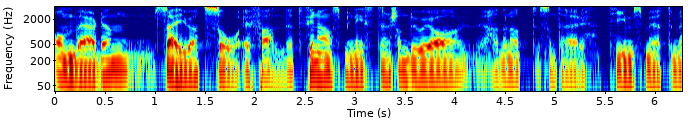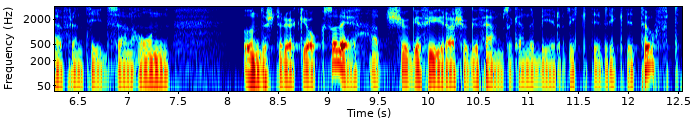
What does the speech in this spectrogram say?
Omvärlden säger ju att så är fallet. Finansministern som du och jag hade något sånt här teamsmöte med för en tid sedan, hon underströk ju också det, att 24-25 så kan det bli riktigt, riktigt tufft.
